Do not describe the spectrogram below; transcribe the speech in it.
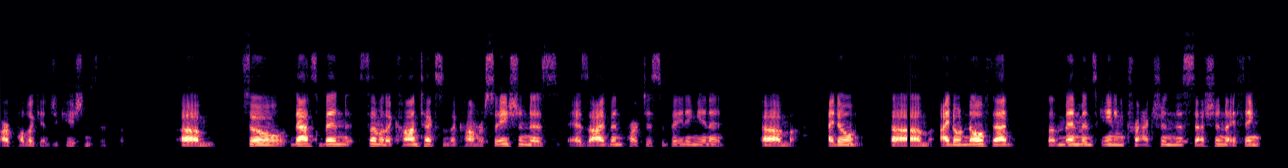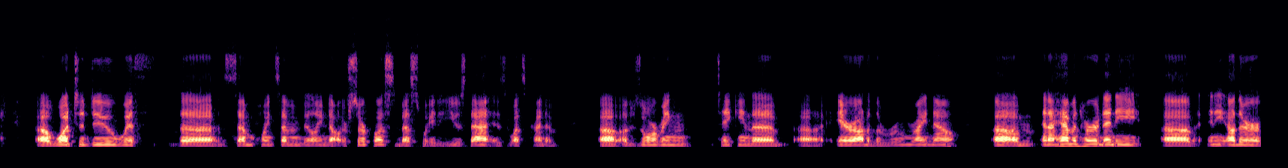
our public education system. Um, so that's been some of the context of the conversation as as I've been participating in it. Um, I don't um, I don't know if that amendment's gaining traction this session. I think uh, what to do with the 7.7 billion dollar surplus, the best way to use that is what's kind of uh, absorbing, taking the uh, air out of the room right now. Um, and I haven't heard any uh, any other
